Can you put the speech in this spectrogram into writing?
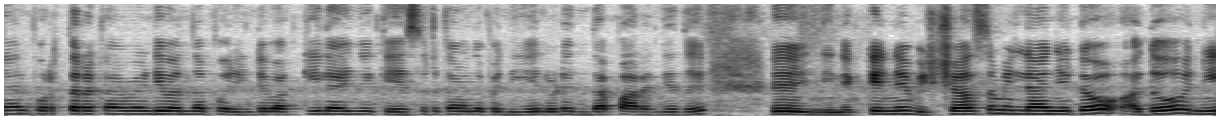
ഞാൻ പുറത്തിറക്കാൻ വേണ്ടി വന്നപ്പോൾ നിന്റെ വക്കീലായി ഞാൻ കേസെടുക്കാൻ വന്നപ്പോൾ നീ എന്നോട് എന്താ പറഞ്ഞത്? നിനക്കെന്നെ വിശ്വാസമില്ലാഞ്ഞിട്ടോ? അതോ നീ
